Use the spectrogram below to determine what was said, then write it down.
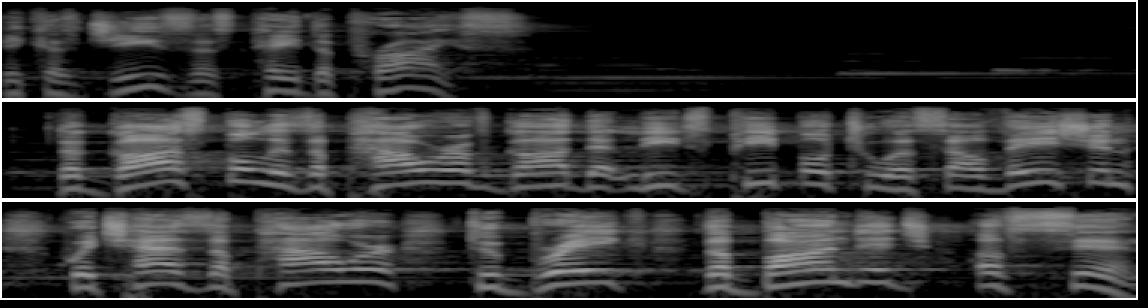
Because Jesus paid the price. The gospel is the power of God that leads people to a salvation which has the power to break the bondage of sin.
